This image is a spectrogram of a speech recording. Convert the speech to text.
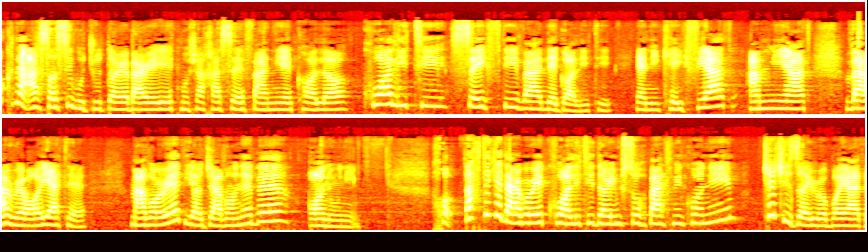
رکن اساسی وجود داره برای یک مشخصه فنی کالا quality، safety و legality یعنی کیفیت، امنیت و رعایت موارد یا جوانب قانونی. خب وقتی که درباره quality داریم صحبت می‌کنیم چه چیزایی رو باید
